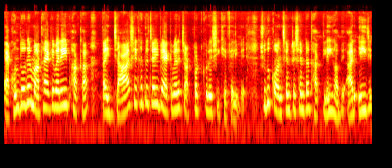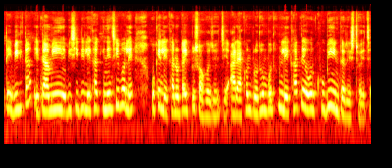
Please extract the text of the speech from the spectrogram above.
এখন তো ওদের মাথা একেবারেই ফাঁকা, তাই যা শেখাতে চাইবে একেবারে চটপট করে শিখে ফেলবে। শুধু কনসেন্ট্রেশনটা থাকলেই হবে। আর এই যে টেবিলটা এটা আমি এবিসিডি লেখা কিনেছি বলে ওকে লেখানোটা একটু সহজ হয়েছে। আর এখন প্রথম প্রথম লেখাতে ওর খুবই ইন্টারেস্ট হয়েছে।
